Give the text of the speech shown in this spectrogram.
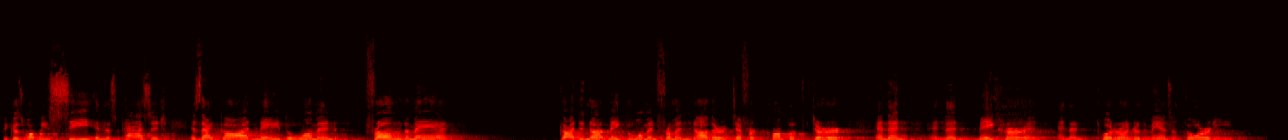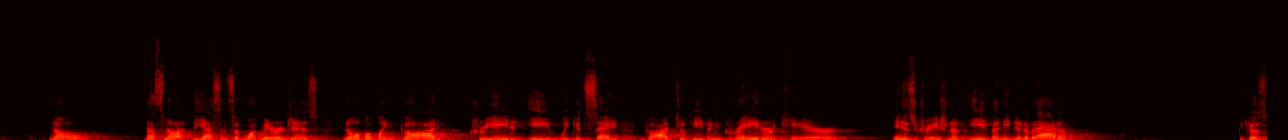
Because what we see in this passage is that God made the woman from the man. God did not make the woman from another different clump of dirt and then, and then make her and, and then put her under the man's authority. No, that's not the essence of what marriage is. No, but when God created Eve, we could say God took even greater care in his creation of Eve than he did of Adam. Because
